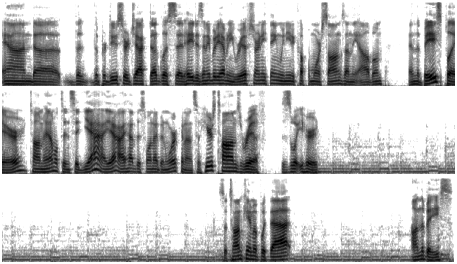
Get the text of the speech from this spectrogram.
and uh, the, the producer, Jack Douglas, said, Hey, does anybody have any riffs or anything? We need a couple more songs on the album. And the bass player, Tom Hamilton, said, Yeah, yeah, I have this one I've been working on. So here's Tom's riff. This is what you heard. So Tom came up with that on the bass,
